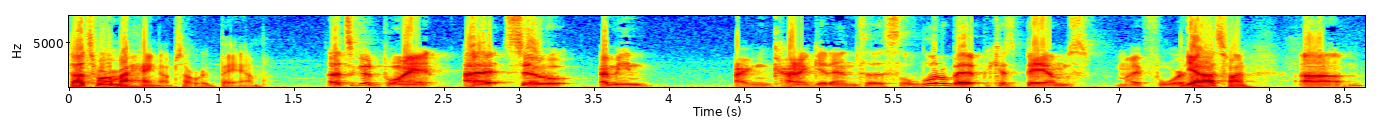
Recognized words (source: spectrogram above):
that's where my hangups are with Bam. That's a good point. I so I mean, I can kind of get into this a little bit because Bam's my fourth. Yeah, that's fine. Um,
